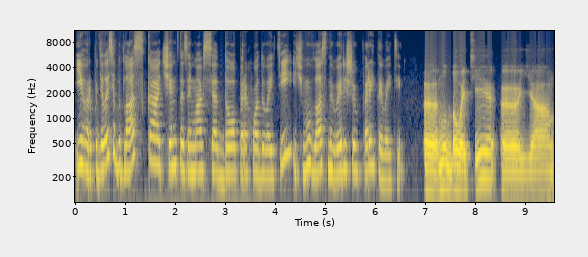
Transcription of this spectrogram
Ігор, поділися, будь ласка, чим ти займався до переходу в ІТ і чому власне вирішив перейти в ІТ? Е, ну, до IT е, я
